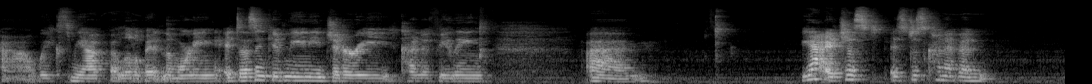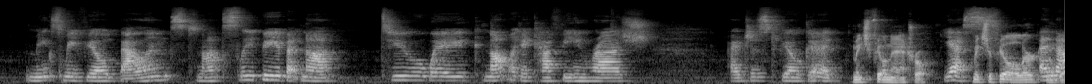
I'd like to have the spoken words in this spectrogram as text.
Uh, wakes me up a little bit in the morning. It doesn't give me any jittery kind of feeling. Um, yeah, it just it's just kind of an makes me feel balanced, not sleepy, but not too awake. Not like a caffeine rush. I just feel good. Makes you feel natural. Yes. Makes you feel alert a and awake.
